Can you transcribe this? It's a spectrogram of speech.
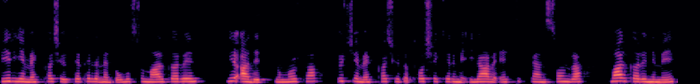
1 yemek kaşığı tepeleme dolusu margarin, 1 adet yumurta, 3 yemek kaşığı da toz şekerimi ilave ettikten sonra margarinimi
